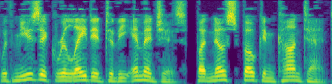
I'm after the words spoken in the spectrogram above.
with music related to the images, but no spoken content.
